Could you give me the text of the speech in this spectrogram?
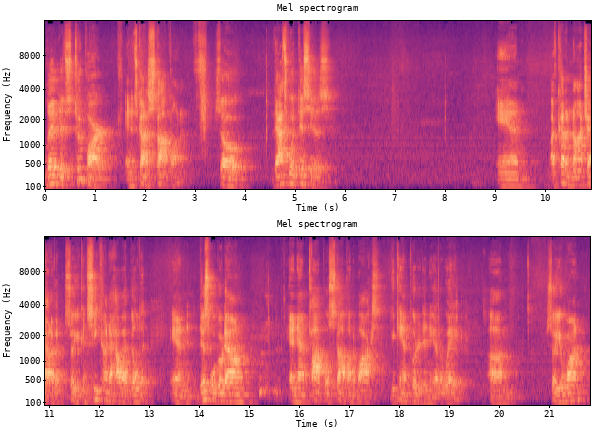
lid that's two-part, and it's got a stop on it. So that's what this is. And I've cut a notch out of it, so you can see kind of how I build it. And this will go down, and that top will stop on the box. You can't put it any other way. Um, So you want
